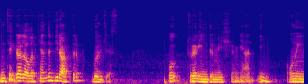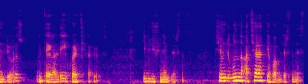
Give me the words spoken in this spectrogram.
İntegral alırken de 1 arttırıp böleceğiz. Bu türev indirme işlemi yani in, onu indiriyoruz. İntegralde yukarı çıkarıyoruz. Gibi düşünebilirsiniz. Şimdi bunu da açarak yapabilirsiniz.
